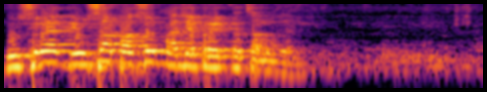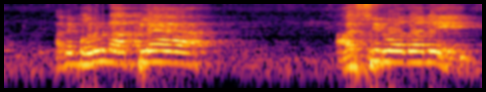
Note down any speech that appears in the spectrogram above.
दुसऱ्या दिवसापासून माझे प्रयत्न चालू झाले. आणि म्हणून आपल्या आशीर्वादाने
